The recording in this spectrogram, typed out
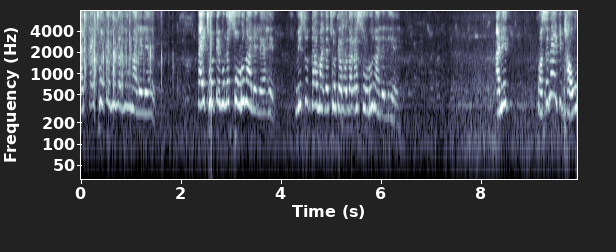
आज काही छोटे मुलं घेऊन आलेले आहेत. काही छोटे मुलं सोडून आलेले आहेत. मी सुद्धा माझ्या छोट्या मुलाला सोडून आलेली आहे. आणि असं नाही की भाऊ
